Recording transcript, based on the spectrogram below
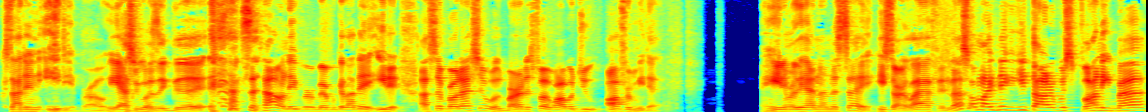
Cause I didn't eat it, bro. He asked me, was it good? I said, I don't even remember because I didn't eat it. I said, bro, that shit was burnt as fuck. Why would you offer me that? And he didn't really have nothing to say. He started laughing. That's I'm like, nigga, you thought it was funny, bro.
